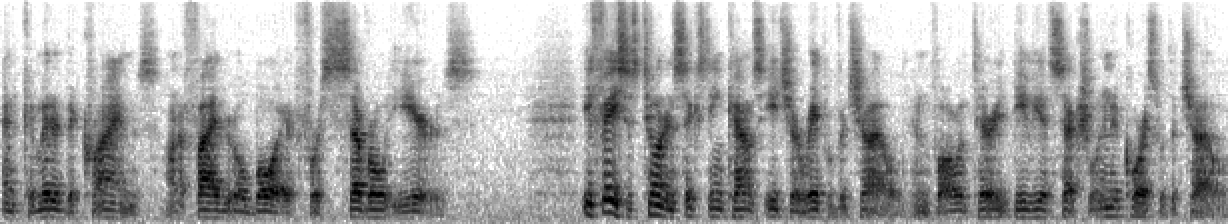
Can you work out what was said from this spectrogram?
and committed the crimes on a five-year-old boy for several years. He faces 216 counts each of rape of a child, involuntary deviant sexual intercourse with a child,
